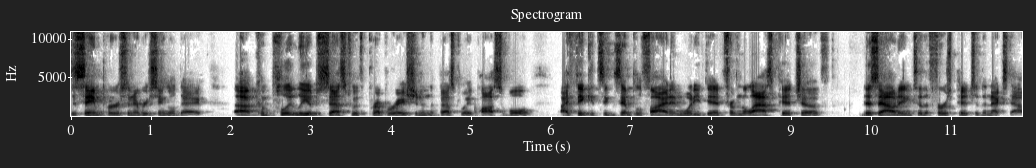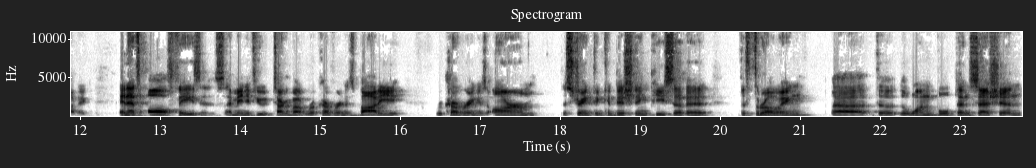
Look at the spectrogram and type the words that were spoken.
The same person every single day. Uh, completely obsessed with preparation in the best way possible. I think it's exemplified in what he did from the last pitch of this outing to the first pitch of the next outing. And that's all phases. I mean, if you talk about recovering his body, recovering his arm, the strength and conditioning piece of it, the throwing, uh, the the one bullpen session,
